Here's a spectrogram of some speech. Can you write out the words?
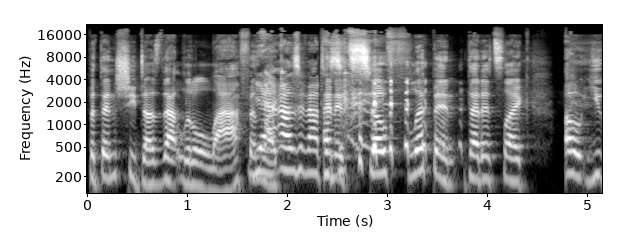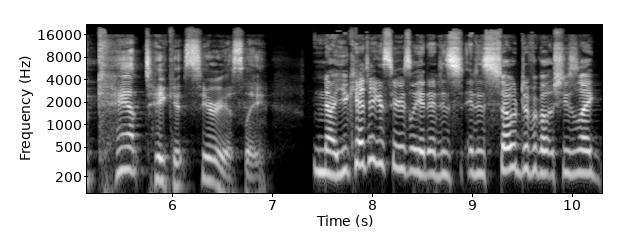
but then she does that little laugh and yeah, like I was about to and say. it's so flippant that it's like oh you can't take it seriously no, you can't take it seriously. and It is it is so difficult. She's like,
